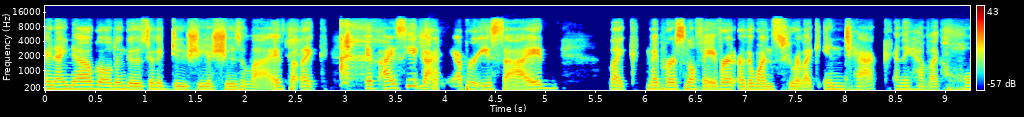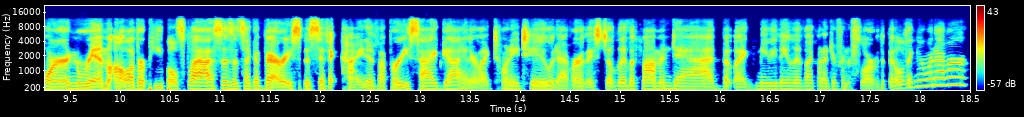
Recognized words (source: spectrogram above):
and I know Golden Goose are the douchiest shoes alive, but like if I see a guy on the Upper East Side, like my personal favorite are the ones who are like in tech and they have like horn rim Oliver Peoples glasses. It's like a very specific kind of Upper East Side guy. They're like 22, whatever. They still live with mom and dad, but like maybe they live like on a different floor of the building or whatever.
